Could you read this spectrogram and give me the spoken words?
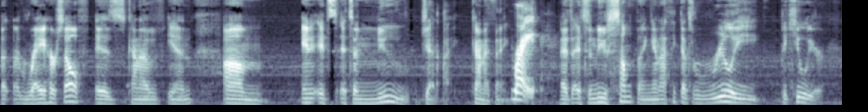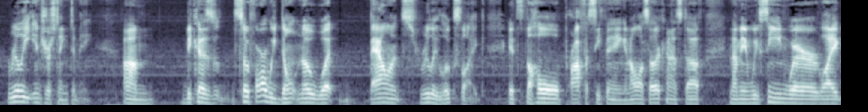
uh, uh, Rey herself is kind of in, um, and it's it's a new Jedi kind of thing. Right. It's, it's a new something, and I think that's really peculiar, really interesting to me, um, because so far we don't know what balance really looks like. It's the whole prophecy thing and all this other kind of stuff. And I mean, we've seen where, like,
